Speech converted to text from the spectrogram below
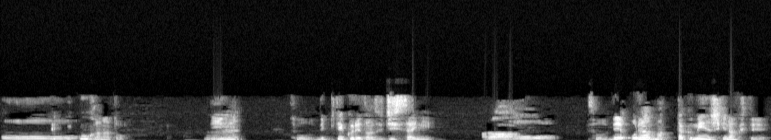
おお。行こうかなと。いいね。そう。で、来てくれたんですよ、実際に。あら。おお。そう。で、俺は全く面識なくて。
